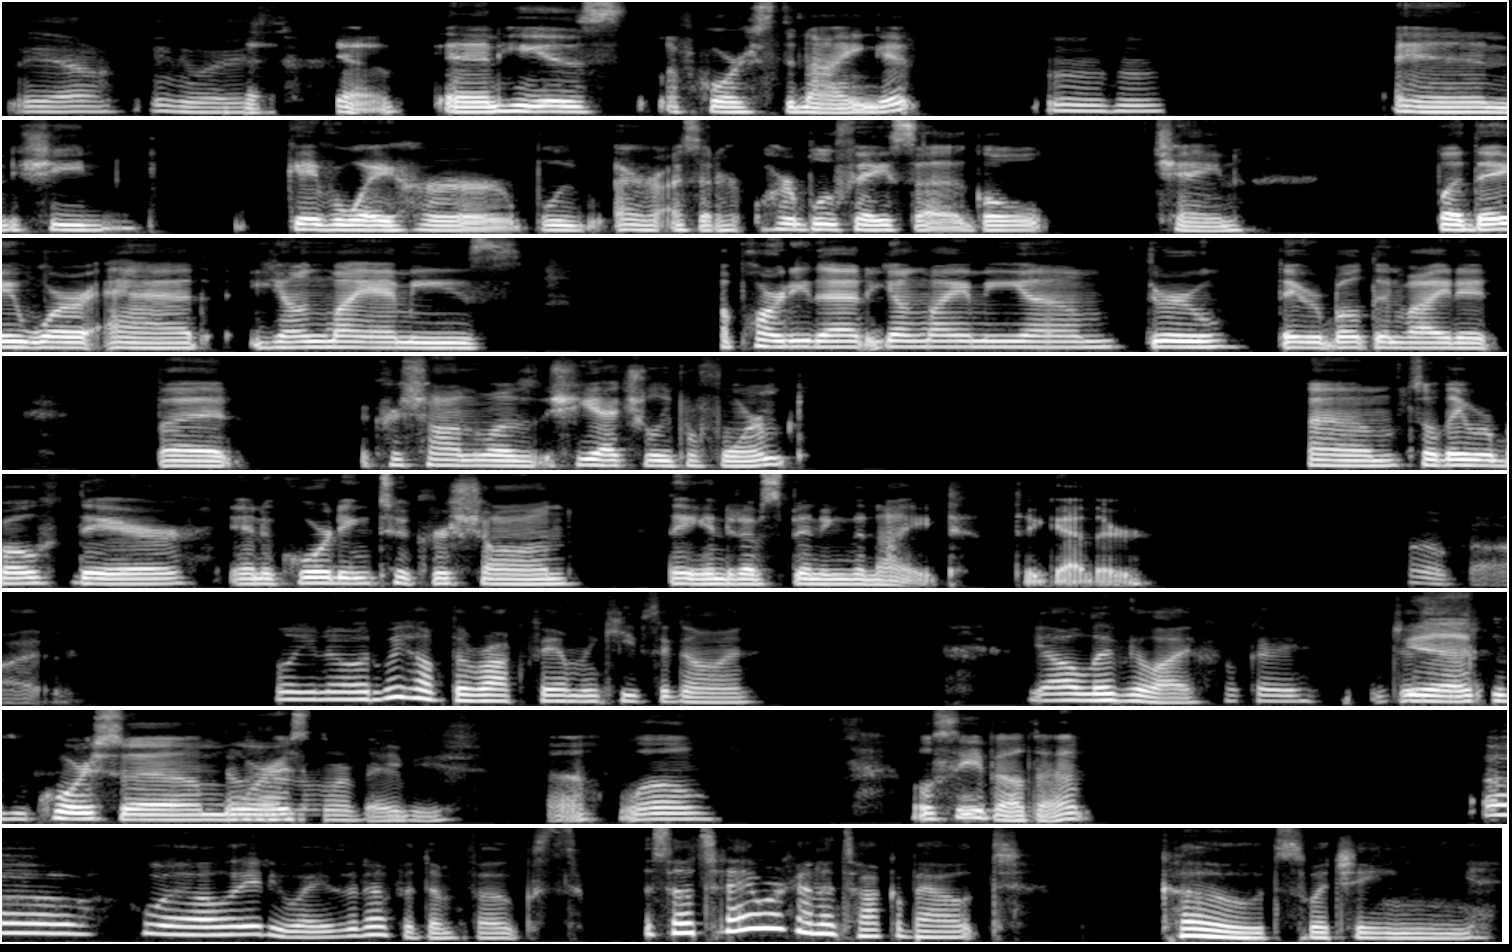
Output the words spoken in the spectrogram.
Yeah. Anyways. Yeah. And he is, of course, denying it. Mm-hmm. And she gave away her blue or I said her, her blue face uh, gold chain. But they were at Yung Miami's a party that Yung Miami um threw. They were both invited, but Chrisean was she actually performed. Um, so they were both there, and according to Chrisean, they ended up spending the night together. Oh God. Well, you know what? We hope the Rock family keeps it going. Y'all live your life, okay? Just Yeah, because of course, uh, Morris. no more babies. Uh, well, we'll see about that. Oh, well, anyways, enough of them folks. So today we're going to talk about code switching.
